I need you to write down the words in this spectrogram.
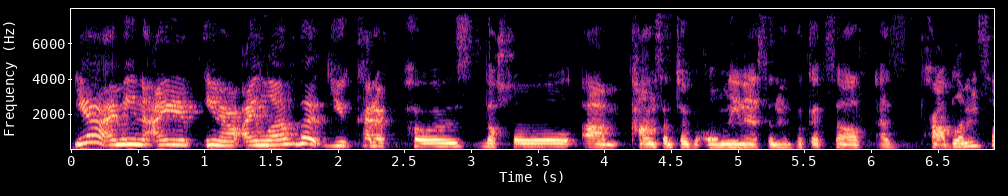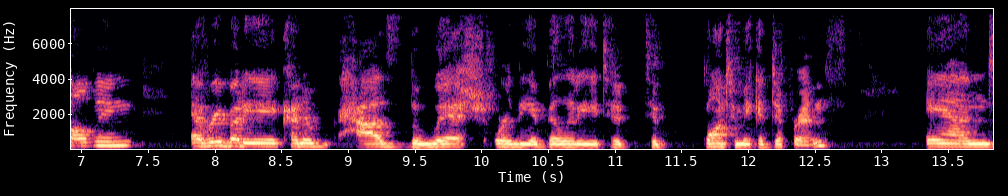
Yeah, I mean, I you know, I love that you kind of pose the whole um, concept of onlyness in the book itself as problem solving. Everybody kind of has the wish or the ability to to want to make a difference. And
